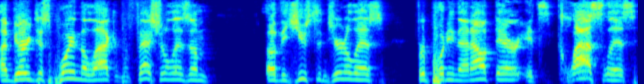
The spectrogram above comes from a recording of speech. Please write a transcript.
I'm very disappointed in the lack of professionalism of the Houston journalists for putting that out there. It's classless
